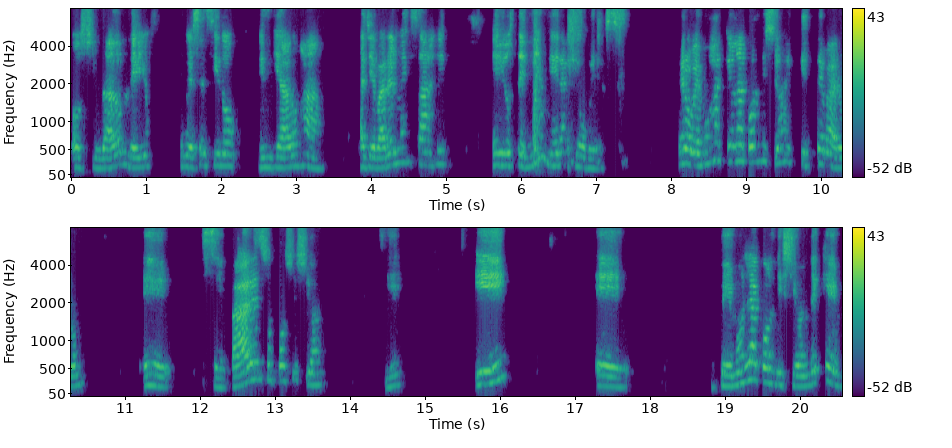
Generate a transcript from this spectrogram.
o, ciudad donde ellos hubiesen sido enviados a, a llevar el mensaje, ellos tenían era que obedecer. Pero vemos aquí una condición en que este varón eh, se para en su posición, ¿sí? Y eh, vemos la condición de que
